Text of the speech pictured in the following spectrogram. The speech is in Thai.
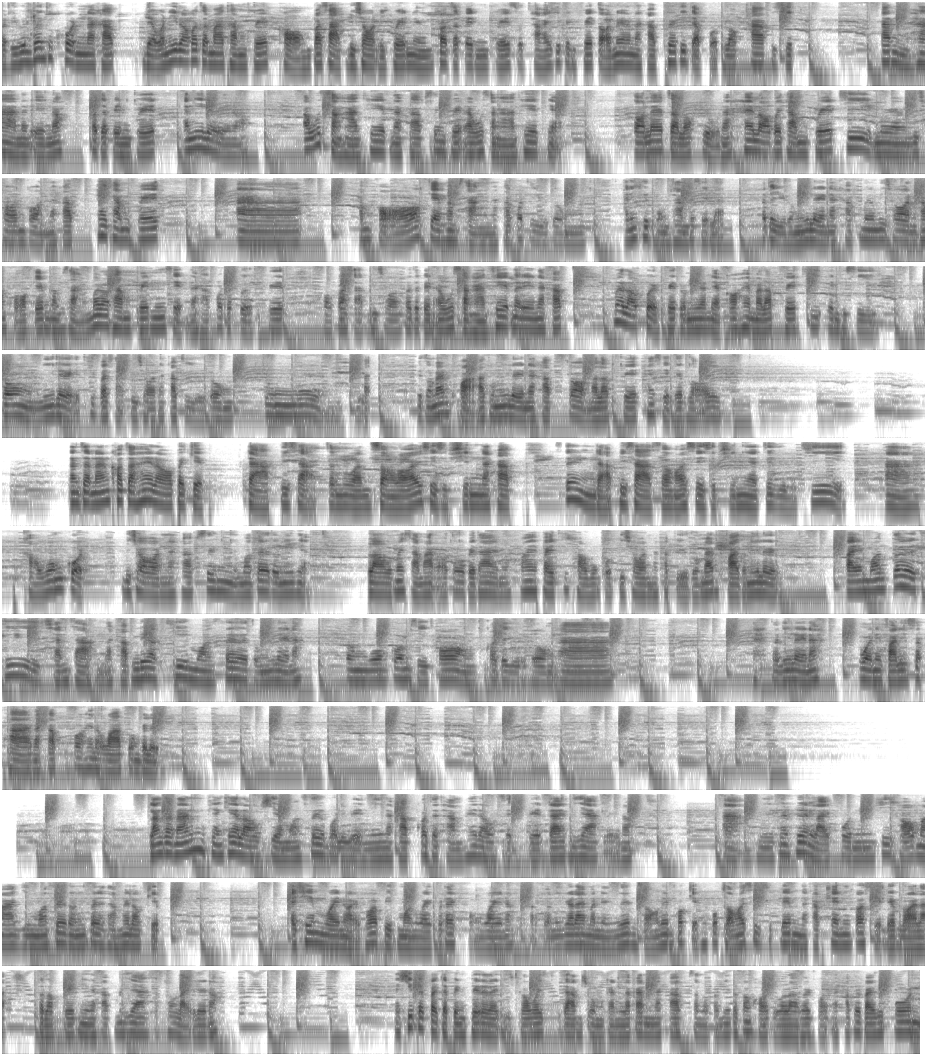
วัสดีเพื่อนๆทุกคนนะครับ เดี๋ยววันนี้เราก็จะมาทำเควสของปราสาทบิชอนอีกเควสหนึ่งก็จะเป็นเควสสุดท้ายที่เป็นเควสต่อเนื่องนะครับ เพื่อที่จะปลดล็อกค่าพิชิตขั้น 5 นั่นเองเนาะก็จะเป็นเควสอันนี้เลยเนาะอาวุธสังหารเทพนะครับ ซึ่งเควสอาวุธสังหารเทพเนี่ยตอนแรกจะล็อกอยู่นะให้เราไปทำเควสที่เมืองบิชอนก่อนนะครับ ให้ทำเควสอ่า คำขอแกมคำสั่งนะครับ ก็จะอยู่ตรง อันนี้คือผมทำไปเสร็จแล้ว ก็จะอยู่ตรงนี้เลยนะครับเมื่องบิชอนคำขอแกมคำสั่ง เมื่อเราทำเควสนี้เสร็จนะครับ ก็จะเปิดเควสของปราสาทบิชอนก็จะเป็นอาวุธสังหารเทพนั่นเองนะครับเมื่อเราเปิดเควสตรงนี้แล้วเนี่ยก็ให้มารับเควสที่ NPC ตรงนี้เลยที่ปราสาทบิชอนนะครับจะอยู่ตรงจุ้งวูอยู่ตรงด้านขวาตรงนี้เลยนะครับ ก็มารับเควสให้เสร็จเรียบร้อยหลังจากนั้นเขาจะให้เราไปเก็บดาบปีศาจจำนวน 240 ชิ้นนะครับ ซึ่งดาบปีศาจ240 ชิ้นเนี่ยจะอยู่ที่อ่าเขาวงกฏบิชอนนะครับ ซึ่งมอนเตอร์ตัวนี้เนี่ยเราไม่สามารถออโต้ไปได้นะก็ให้ไปที่เขาวงกฏบิชอนนะครับอยู่ตรงด้านขวาตรงนี้เลย ไปมอนเตอร์ที่ชั้น 3 นะครับ เลือกที่มอนเตอร์ตรงนี้เลยนะ ตรงวงกลมสีทองก็จะอยู่ตรงอ่าตัวนี้เลยนะวัวในฟาริสภานะครับ ก็ให้เราวาร์ปลงไปเลย หลังจากนั้นเพียงแค่เราเคลียร์มอนสเตอร์บริเวณนี้นะครับ ก็จะทำให้เราเสร็จเควสได้ไม่ยากเลยเนาะอ่ามีเพื่อนๆหลายคนที่เขามายิงมอนสเตอร์ตรงนี้ก็จะทำให้เราเก็บไอเทมไวหน่อยเพราะปิดมอนไวก็ได้ของไวนะแต่ตอนนี้ก็ได้มาหนึ่งเล่มสองเล่มก็เก็บให้ครบ240 เล่มนะครับ แค่นี้ก็เสร็จเรียบร้อยละสำหรับเควสนี้นะครับ ไม่ยากสักเท่าไหร่เลยเนาะในคลิปต่อไปจะเป็นเควสอะไรอีกก็ไว้ตามชมกันแล้วกันนะครับสำหรับวันนี้ก็ต้องขอตัวลาไปก่อนนะครับบ๊ายบายทุกคน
